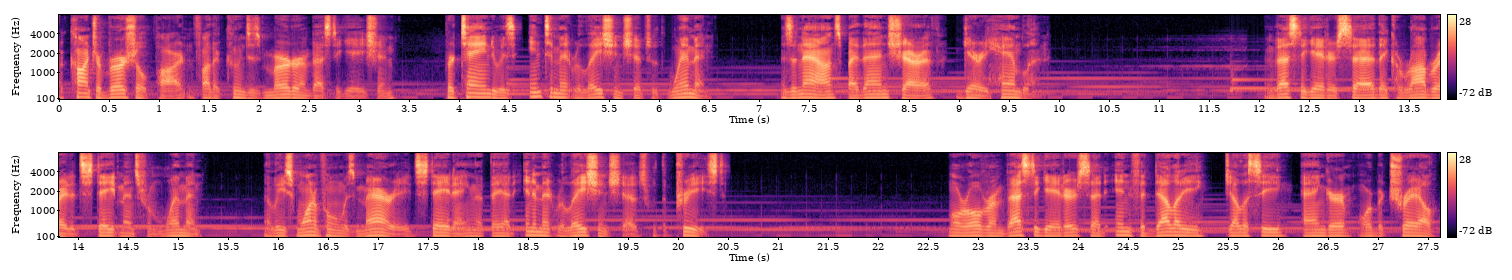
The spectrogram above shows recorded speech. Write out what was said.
a controversial part in Father Kunz' murder investigation pertained to his intimate relationships with women, as announced by then Sheriff Gary Hamblin. Investigators said they corroborated statements from women, at least one of whom was married, stating that they had intimate relationships with the priest. Moreover, investigators said infidelity, jealousy, anger, or betrayal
